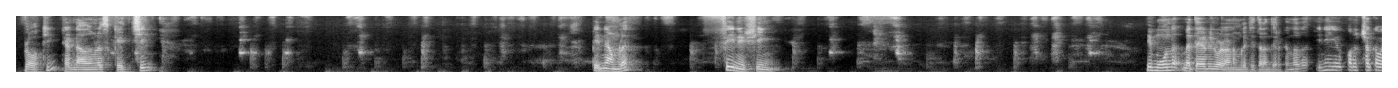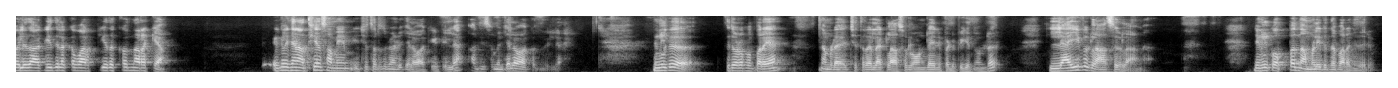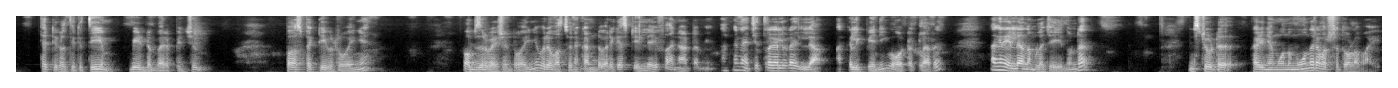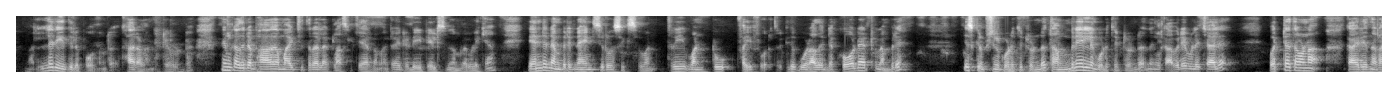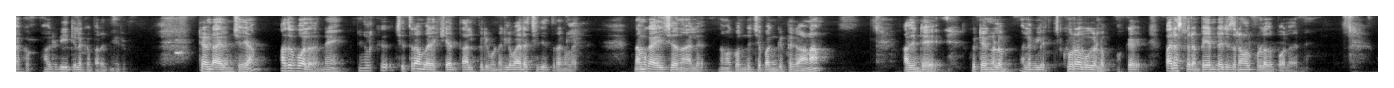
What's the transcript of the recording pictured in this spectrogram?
ബ്ലോക്കിംഗ് രണ്ടാമത് നമ്മൾ സ്കെച്ചിങ് പിന്നെ നമ്മൾ ഫിനിഷിങ് ഈ മൂന്ന് മെത്തേഡിലൂടെയാണ് നമ്മൾ ചിത്രം തീർക്കുന്നത്. ഇനി കുറച്ചൊക്കെ വലുതാക്കി ഇതിലൊക്കെ വർക്ക് ചെയ്തൊക്കെ നിറയ്ക്കാം എങ്കിലും ഞാൻ അധിക സമയം ഈ ചിത്രത്തിന് വേണ്ടി ചിലവാക്കിയിട്ടില്ല. അധിക സമയം ചിലവാക്കുന്നുമില്ല നിങ്ങൾക്ക് ഇതോടൊപ്പം പറയാൻ നമ്മുടെ ചിത്രകല ക്ലാസ്സുകൾ ഓൺലൈനിൽ പഠിപ്പിക്കുന്നുണ്ട്. ലൈവ് ക്ലാസ്സുകളാണ്. നിങ്ങൾക്കൊപ്പം നമ്മളിരുന്ന് പറഞ്ഞു തരും. തെറ്റുകൾ തിരുത്തിയും വീണ്ടും വരപ്പിച്ചും പേഴ്സ്പെക്റ്റീവ് ഡ്രോയിങ് ഒബ്സർവേഷൻ ഡ്രോയിങ് ഒരു വസ്തുവിനെ കണ്ടുവരയ്ക്കുക സ്റ്റിൽ ലൈഫ് അനാട്ടമി അങ്ങനെ ചിത്രകലയുടെ എല്ലാം അക്കലിക് പെയിന്റിങ് വാട്ടർ കളർ അങ്ങനെയെല്ലാം നമ്മൾ ചെയ്യുന്നുണ്ട്. ഇൻസ്റ്റിറ്റ്യൂട്ട് കഴിഞ്ഞ മൂന്ന് മൂന്നര വർഷത്തോളമായി നല്ല രീതിയിൽ പോകുന്നുണ്ട്. ധാരാളം കുട്ടികളുണ്ട്. നിങ്ങൾക്ക് അതിന്റെ ഭാഗമായി ചിത്രകല ക്ലാസ്സിൽ ചേരണമെങ്കിൽ അതിന്റെ ഡീറ്റെയിൽസ് നമ്മൾ വിളിക്കാം. എന്റെ number nine zero six one three one two five four three. ഇത് കൂടാതെ എന്റെ കോർഡിനേറ്റർ നമ്പർ ഡിസ്ക്രിപ്ഷനിൽ കൊടുത്തിട്ടുണ്ട്. തമ്പനയിലും കൊടുത്തിട്ടുണ്ട്. നിങ്ങൾക്ക് അവരെ വിളിച്ചാൽ ഒറ്റ തവണ കാര്യം നടക്കും. അവർ ഡീറ്റെയിൽ ഒക്കെ പറഞ്ഞു തരും. രണ്ടായാലും ചെയ്യാം. അതുപോലെ തന്നെ നിങ്ങൾക്ക് ചിത്രം വരയ്ക്കാൻ താല്പര്യമുണ്ടെങ്കിൽ വരച്ച ചിത്രങ്ങളെ നമുക്ക് അയച്ചു തന്നാൽ നമുക്കൊന്നിച്ച് പങ്കിട്ട് കാണാം. അതിന്റെ കുറ്റങ്ങളും അല്ലെങ്കിൽ കുറവുകളും ഒക്കെ പരസ്പരം ഇപ്പം ചിത്രങ്ങൾക്കുള്ളതുപോലെ തന്നെ.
